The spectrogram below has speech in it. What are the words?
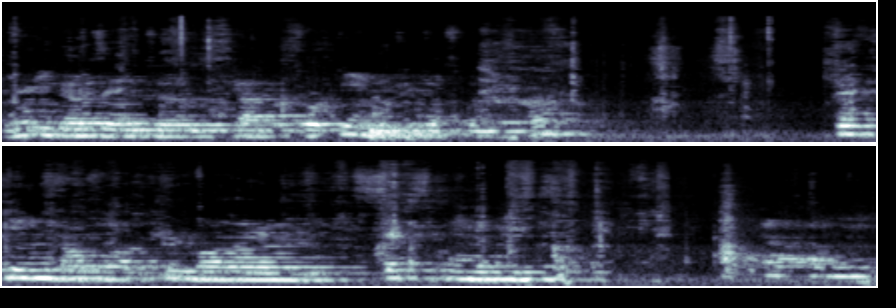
And then he goes into chapter 14, which we just went over. 15 talks about the true vine. 16 um,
